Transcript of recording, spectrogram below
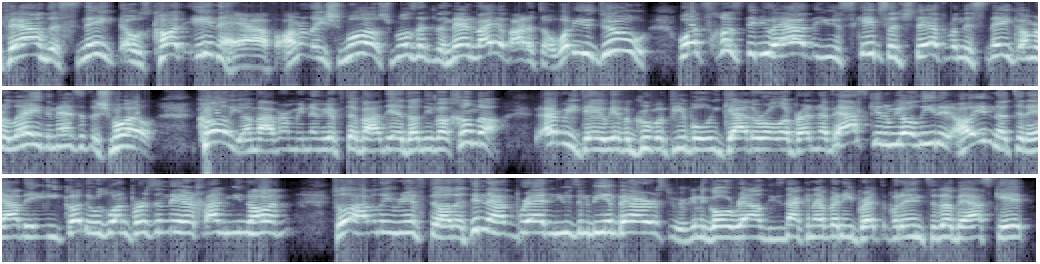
found a snake that was cut in half. Shmuel, Shmuel said to the man, What do you do? What chus did you have that you escaped such death from the snake? The man said to Shmuel, Every day we have a group of people, we gather all our bread in a basket and we all eat it. There was one person there, so Havli Rifta that didn't have bread and he was going to be embarrassed. We were going to go around. He's not going to have any bread to put into the basket.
